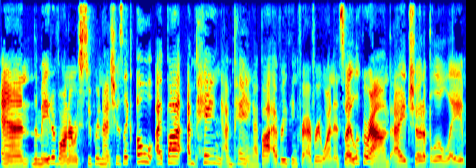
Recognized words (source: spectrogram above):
and the maid of honor was super nice. She was like oh i bought i'm paying i'm paying. I bought everything for everyone. And so i look around. I had showed up a little late.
